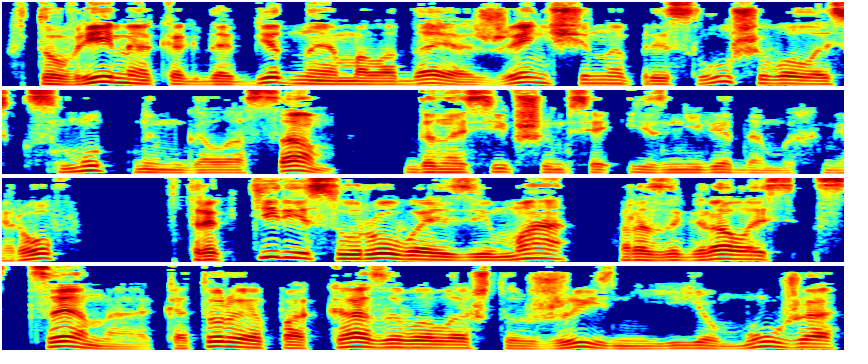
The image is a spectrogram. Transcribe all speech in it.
В то время, когда бедная молодая женщина прислушивалась к смутным голосам, доносившимся из неведомых миров, в трактире «Суровая зима» разыгралась сцена, которая показывала, что жизнь ее мужа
